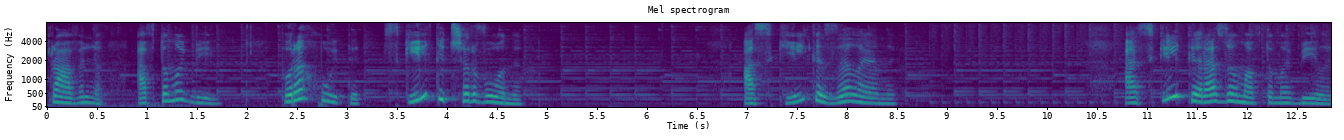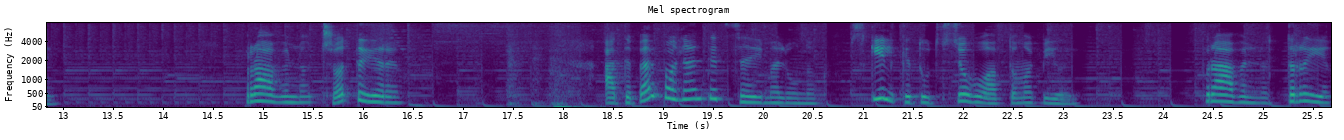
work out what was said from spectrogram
Правильно, автомобіль. Порахуйте, скільки червоних, а скільки зелених. А скільки разом автомобілей? Правильно, чотири. А тепер погляньте цей малюнок. Скільки тут всього автомобілей? Правильно, три.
